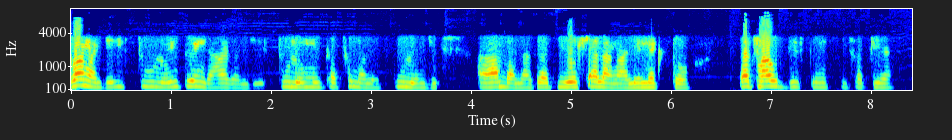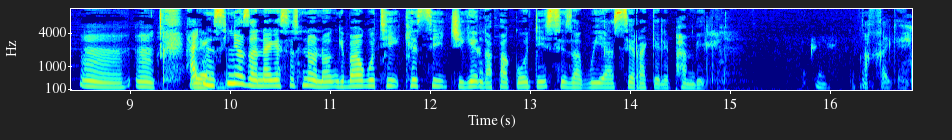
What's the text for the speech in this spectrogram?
cabanga nje isitulo into engaka nje isitulo umuntu aphuma nesitulo nje ahamba naso athi uyohlala ngale next door. That's how these things disappear. Mm, mm. hayi Yeah. msinyazana-ke sesinono ngiba ukuthi khe sijike ngapha godi siza kubuya siragele phambili. Ahake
